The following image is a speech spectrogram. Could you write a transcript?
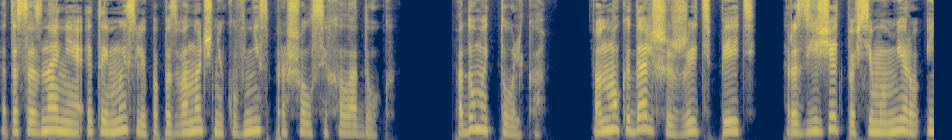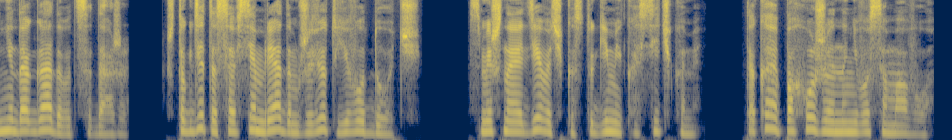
От осознания этой мысли по позвоночнику вниз прошелся холодок. Подумать только. Он мог и дальше жить, петь, разъезжать по всему миру и не догадываться даже, что где-то совсем рядом живет его дочь. Смешная девочка с тугими косичками, такая похожая на него самого.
